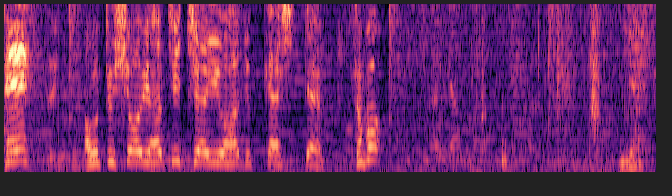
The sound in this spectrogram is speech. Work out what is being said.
This, I want to show you how to teach you how to catch them. Chapo! Yes.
